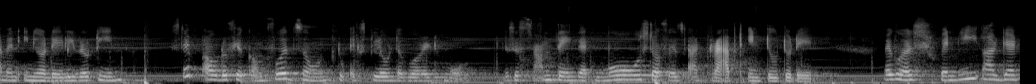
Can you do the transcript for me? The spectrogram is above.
I mean, in your daily routine. Step out of your comfort zone to explore the world more. This is something that most of us are trapped into today. Because when we are get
